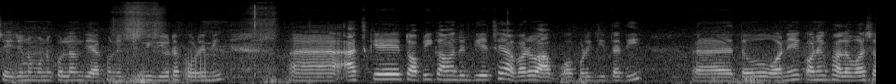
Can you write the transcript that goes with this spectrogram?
সেই জন্য মনে করলাম যে এখন একটু ভিডিওটা করে নিই। আজকে টপিক আমাদের দিয়েছে আবারও অপরাজিতা দি। তো অনেক অনেক ভালোবাসা,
